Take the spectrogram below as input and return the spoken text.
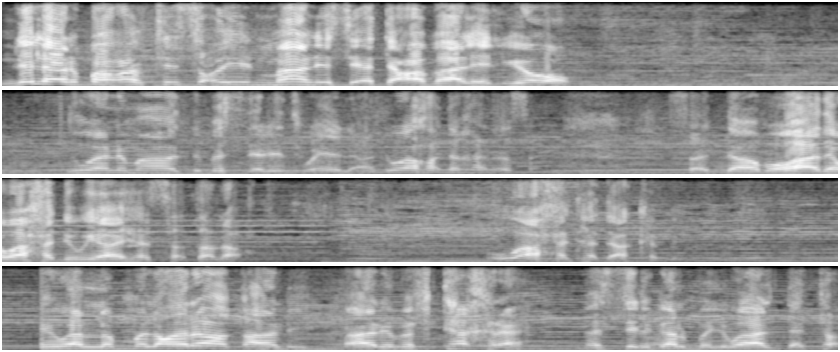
من ال 94 ما نسيت تعبها لليوم وأنا ما بستلت ويلان واحد خلص صدامة وهذا واحد وياي هسه طلع. وواحد هذاك إي والله أم العراق أنا أنا مفتخره بس القلب الوالدة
